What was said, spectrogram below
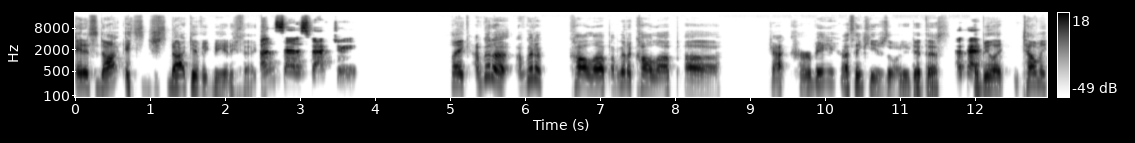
and it's not. It's just not giving me anything. Unsatisfactory. Like I'm gonna I'm gonna call up. I'm gonna call up. uh Jack Kirby. I think he's the one who did this. Okay. And be like, tell me.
